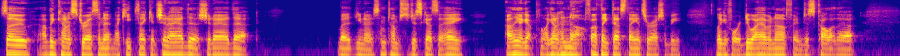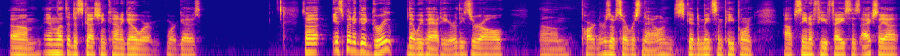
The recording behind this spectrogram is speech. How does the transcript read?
So I've been kind of stressing it, and I keep thinking, should I add this? Should I add that? But you know, sometimes you just gotta say, hey, I think I got I got enough. I think that's the answer I should be looking for. Do I have enough? And just call it that. Um, and let the discussion kind of go where, where it goes. So it's been a good group that we've had here. These are all um, partners of ServiceNow, and it's good to meet some people. And I've seen a few faces. Actually, I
